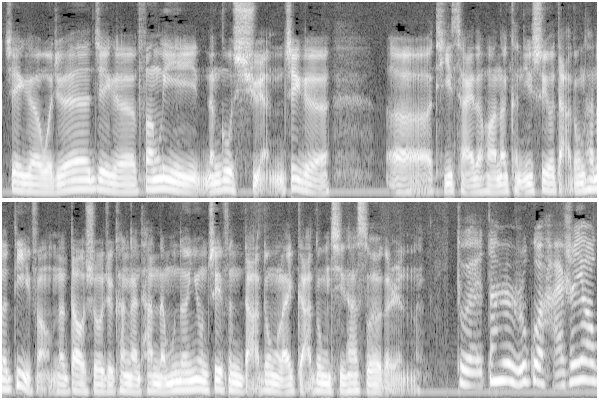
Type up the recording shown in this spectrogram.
这个我觉得这个方力能够选这个。呃，题材的话，那肯定是有打动他的地方。那到时候就看看他能不能用这份打动来打动其他所有的人了。对，但是如果还是要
